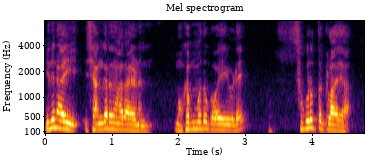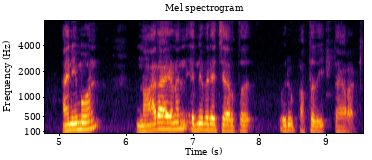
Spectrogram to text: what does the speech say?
ഇതിനായി ശങ്കരനാരായണൻ മുഹമ്മദ് കോയയുടെ സുഹൃത്തുക്കളായ അനിമോൻ നാരായണൻ എന്നിവരെ ചേർത്ത് ഒരു പദ്ധതി തയ്യാറാക്കി.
